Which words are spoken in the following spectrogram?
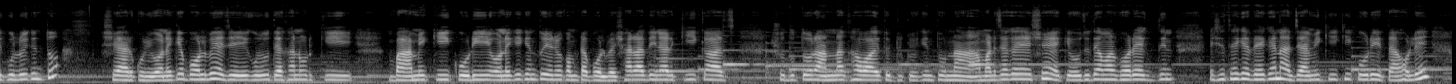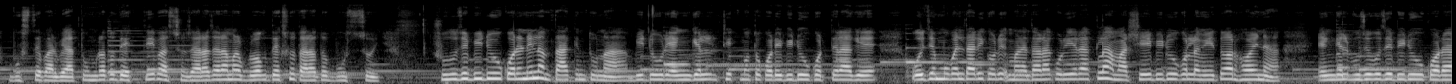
এগুলোই কিন্তু শেয়ার করি। অনেকে বলবে যে এগুলো দেখানোর কি বা আমি কি করি? অনেকে কিন্তু এরকমটা বলবে, সারাদিন আর কি কাজ? শুধু তো রান্না খাওয়া এতটুকু। কিন্তু না, আমার জায়গায় এসে কেউ যদি আমার ঘরে একদিন এসে থেকে দেখে না যে, আমি কি কি করি? তাহলে বুঝতে পারবে। আর তোমরা তো দেখতেই পাচ্ছ, যারা যারা আমার ব্লগ দেখছ, তারা তো বুঝছোই। শুধু যে ভিডিও করে নিলাম, তা কিন্তু না। ভিডিওর অ্যাঙ্গেল ঠিক মতো করে ভিডিও করতে লাগে। ওই যে মোবাইল দাঁড়ি করে মানে দাঁড়া করিয়ে রাখলাম, আর সেই ভিডিও করলাম, এই তো আর হয় না। অ্যাঙ্গেল বুঝে বুঝে ভিডিও করা,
